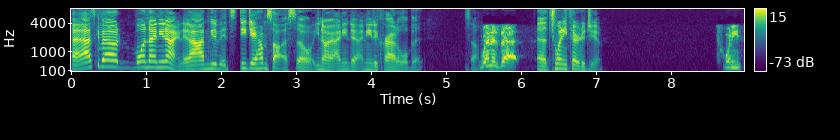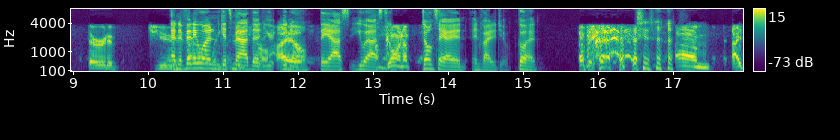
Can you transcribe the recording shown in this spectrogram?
Uh, ask about 199. I'm gonna. It's DJ Hum Sauce. So you know, I need to. I need to crowd a little bit. So When is that? uh, 23rd of June. 23rd of June. And if Uh, anyone when gets mad that you, you know they asked you I'm asked, going up. don't say I invited you. Go ahead. Okay. um, I,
